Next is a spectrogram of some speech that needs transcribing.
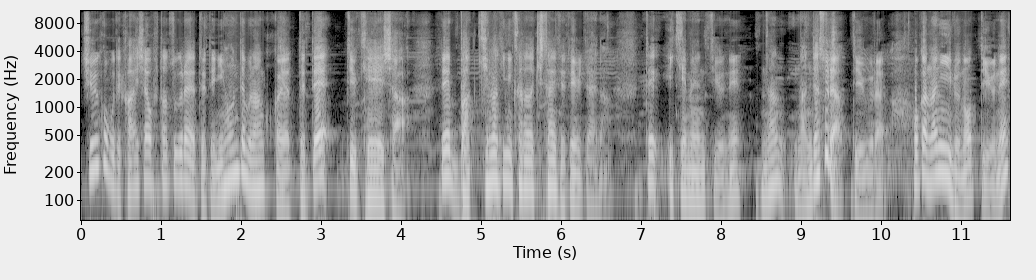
中国で会社を二つぐらいやってて、日本でも何個かやってて、っていう経営者。で、バッキバキに体鍛えててみたいな。で、イケメンっていうね。な、なんじゃそりゃっていうぐらい。他何いるのっていうね。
